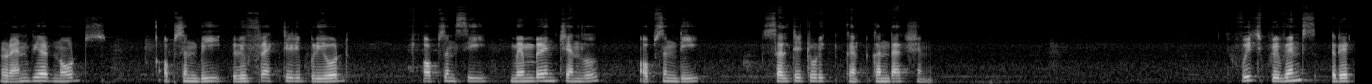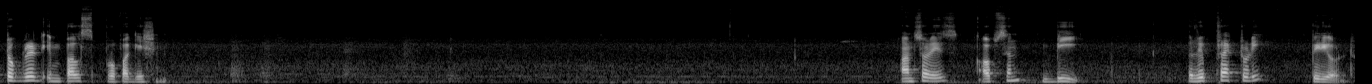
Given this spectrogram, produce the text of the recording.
Ranvier nodes, option B refractory period, option C membrane channel, option D saltatory con conduction which prevents retrograde impulse propagation. Answer is option B refractory period.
